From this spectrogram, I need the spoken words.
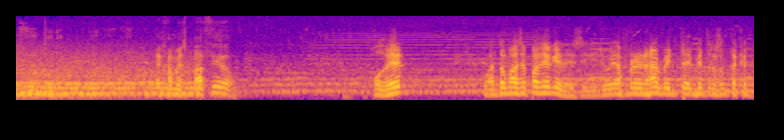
es de todo. Déjame espacio. Joder. ¿Cuánto más espacio quieres? Y yo voy a frenar 20 metros antes que tú.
